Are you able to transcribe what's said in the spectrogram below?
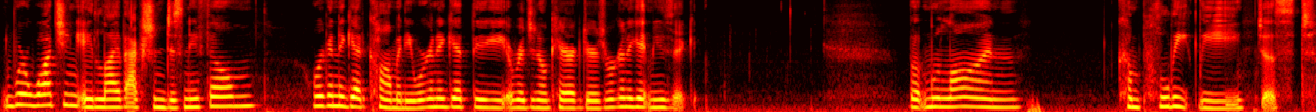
we're watching a live action Disney film, we're going to get comedy, we're going to get the original characters, we're going to get music. But Mulan completely just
